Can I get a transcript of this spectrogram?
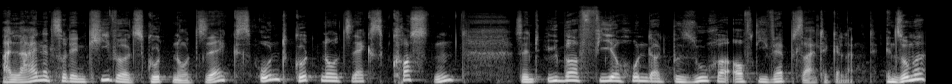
Alleine zu den Keywords GoodNote 6 und GoodNote 6 Kosten sind über 400 Besucher auf die Webseite gelangt. In Summe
